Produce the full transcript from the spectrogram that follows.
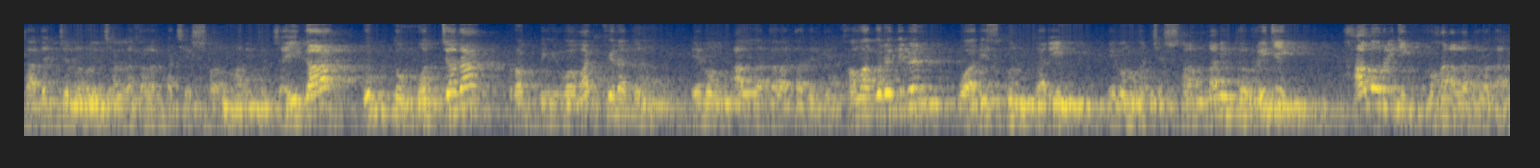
তাদের জন্য রয়েছে আল্লাহ তালার কাছে সম্মানিত জায়গা, উত্তম মর্যাদা রব্বিহিম ওয়া মাগফিরাতুন। এবং আল্লাহ তালা তাদেরকে ক্ষমা করে দিবেন, ওয়া রিজকুন কারিম, এবং হচ্ছে সম্মানিত রিজিক, ভালো রিজিক মহান আল্লাহ তালা দান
